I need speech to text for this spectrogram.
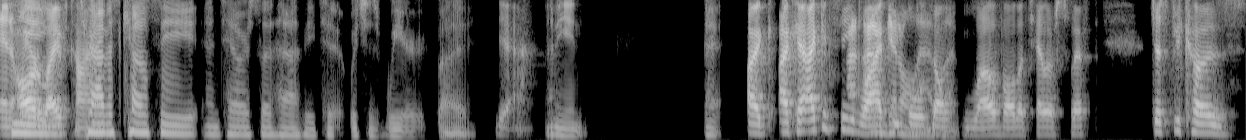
in seeing our lifetime. Travis Kelce and Taylor Swift happy too, which is weird. But Yeah. I mean, I I can I can see I- I why people that, don't love all the Taylor Swift, just because.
